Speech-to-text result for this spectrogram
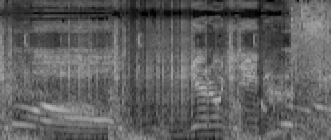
Еручий клуб! Еручий клуб!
